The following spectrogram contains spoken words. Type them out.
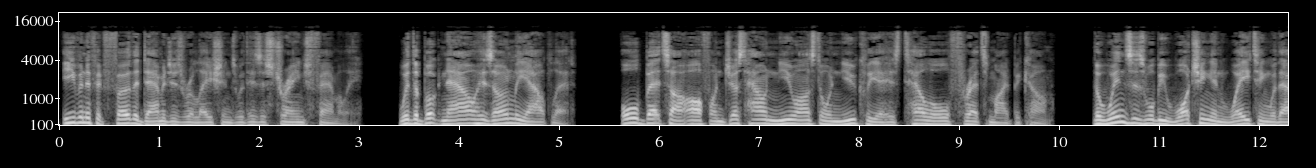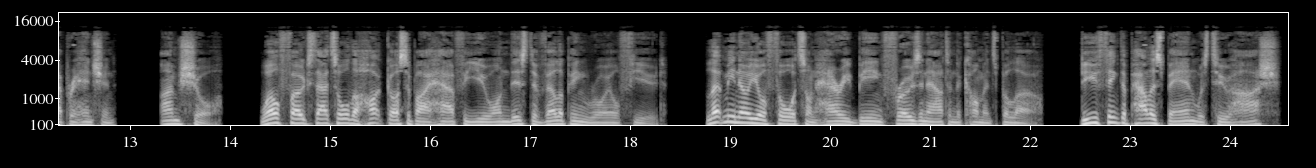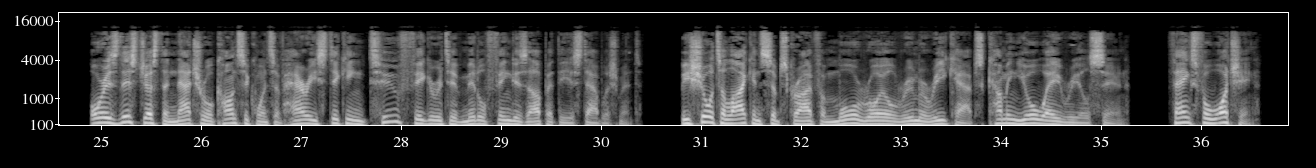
even if it further damages relations with his estranged family. With the book now his only outlet, all bets are off on just how nuanced or nuclear his tell-all threats might become. The Windsors will be watching and waiting with apprehension, I'm sure. Well, folks, that's all the hot gossip I have for you on this developing royal feud. Let me know your thoughts on Harry being frozen out in the comments below. Do you think the palace ban was too harsh? Or is this just the natural consequence of Harry sticking two figurative middle fingers up at the establishment? Be sure to like and subscribe for more Royal Rumor recaps coming your way real soon. Thanks for watching.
